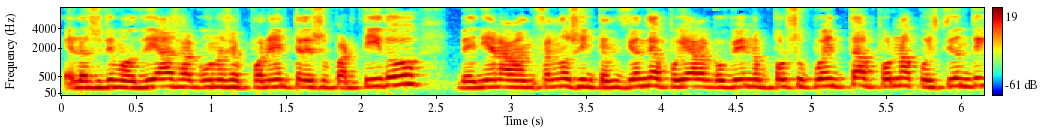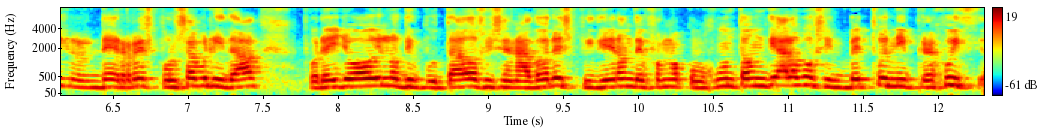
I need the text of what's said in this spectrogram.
En los últimos días algunos exponentes de su partido venían avanzando su intención de apoyar al gobierno por su cuenta por una cuestión de, de responsabilidad, por ello hoy los diputados y senadores pidieron de forma conjunta un diálogo sin veto ni prejuicios.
